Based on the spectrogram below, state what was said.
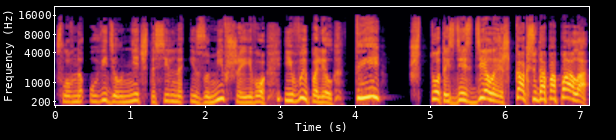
словно увидел нечто сильно изумившее его, и выпалил «Ты? Что ты здесь делаешь? Как сюда попала?»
